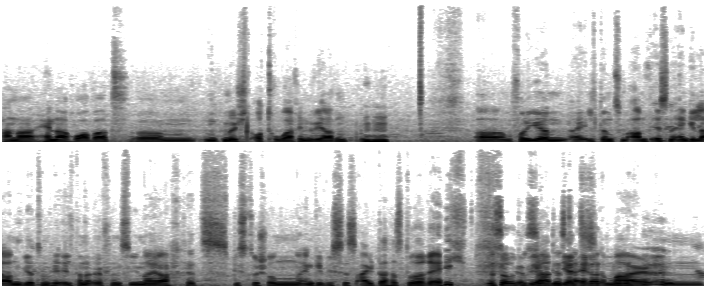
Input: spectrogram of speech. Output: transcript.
Hannah, Hannah Horvath ähm, und möchte Autorin werden. Mhm. Ähm, von ihren Eltern zum Abendessen eingeladen wird und die Eltern eröffnen sie, naja, jetzt bist du schon ein gewisses Alter, hast du erreicht. Also, Wir werden jetzt heiraten, einmal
